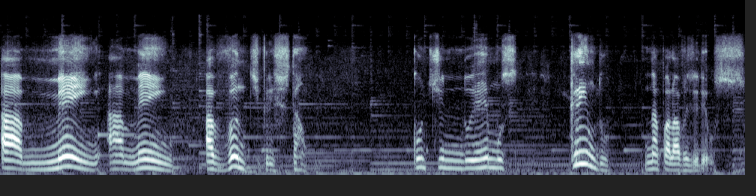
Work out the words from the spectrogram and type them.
Amém, amém. Avante, cristão. Continuemos crendo na palavra de Deus.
